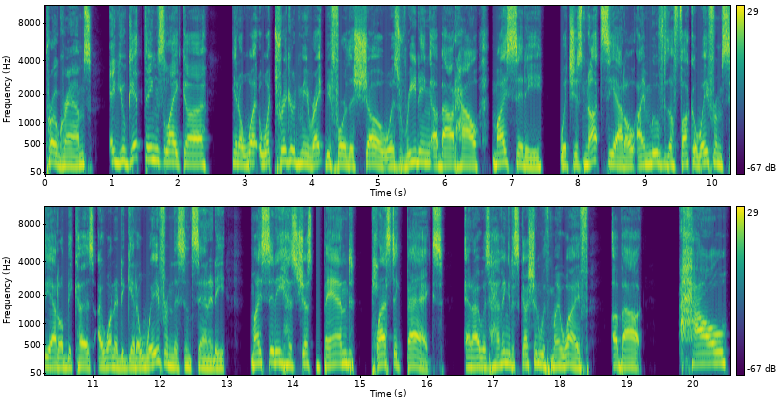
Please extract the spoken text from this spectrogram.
programs. And you get things like, uh, you know, what what triggered me right before the show was reading about how my city which is not Seattle. I moved the fuck away from Seattle because I wanted to get away from this insanity. My city has just banned plastic bags. And I was having a discussion with my wife about how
